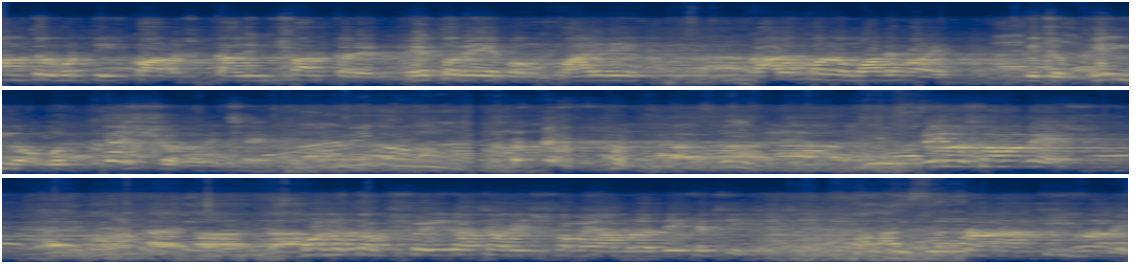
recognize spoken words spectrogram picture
অন্তর্বর্তীকালীন সরকারের ভেতরে এবং বাইরে কারও কারও মনে হয় কিছু ভিন্ন উদ্দেশ্য রয়েছে। স্বৈরাচারের সময় আমরা দেখেছি তারা কীভাবে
